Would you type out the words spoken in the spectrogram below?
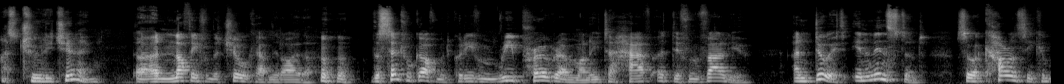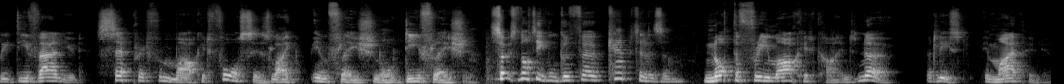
That's truly chilling. Uh, and nothing from the chill cabinet either. the central government could even reprogram money to have a different value and do it in an instant so a currency can be devalued separate from market forces like inflation or deflation. So it's not even good for capitalism. Not the free market kind, no, at least in my opinion.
